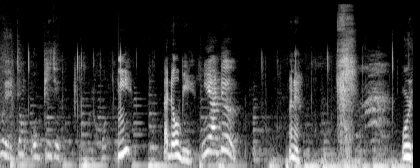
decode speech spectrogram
Weh, tengok obi je. Ni? Tak ada hobi. Ni ada. Mana? Ui,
